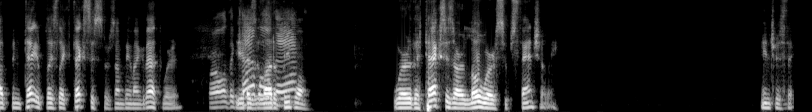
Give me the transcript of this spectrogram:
up in te- a place like Texas or something like that, where Well, the he has a lot of people, where the taxes are lower substantially. Interesting.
